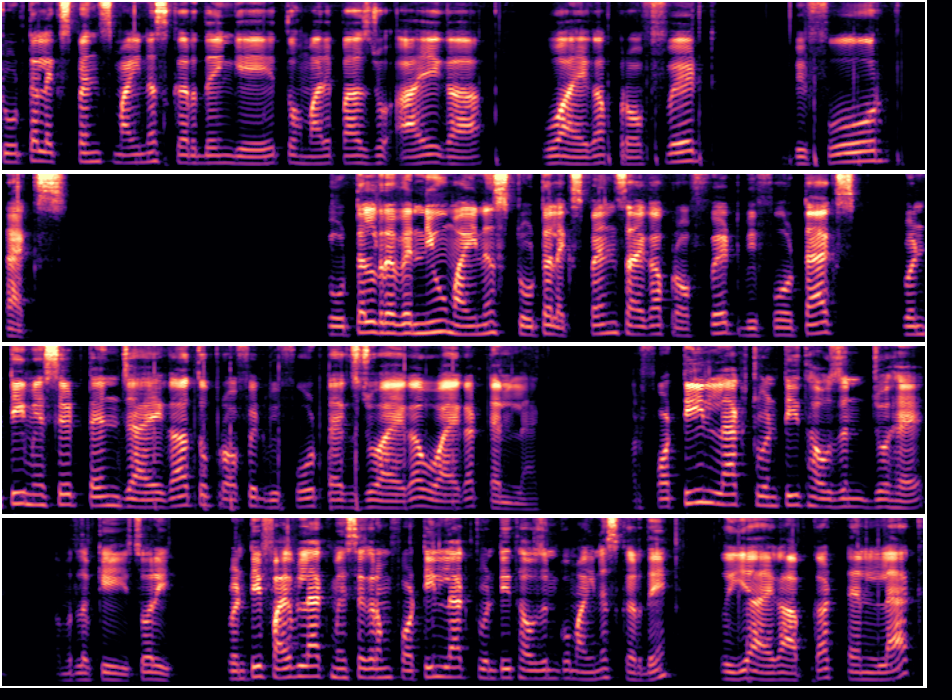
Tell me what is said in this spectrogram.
टोटल एक्सपेंस माइनस कर देंगे तो हमारे पास जो आएगा, वो आएगा profit before tax total revenue minus total expense आएगा प्रॉफिट बिफोर टैक्स ट्वेंटी में से टेन जाएगा तो प्रॉफिट बिफोर टैक्स जो आएगा, वो आएगा टेन लैख। और फोर्टीन लाख ट्वेंटी थाउज़ेंड जो है मतलब कि सॉरी ट्वेंटी फाइव लाख में से अगर हम फोर्टीन लाख ट्वेंटी थाउज़ेंड को माइनस कर दें तो ये आएगा आपका टेन लाख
